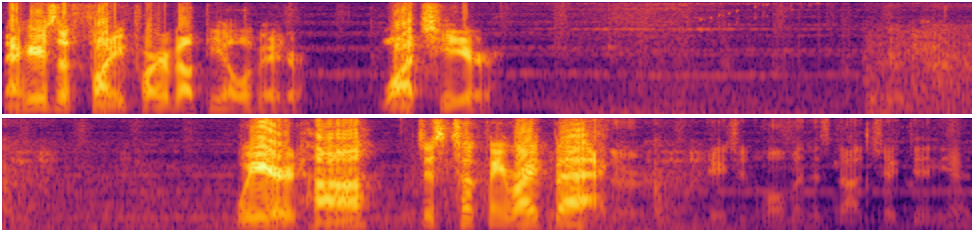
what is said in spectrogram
Now, here's the funny part about the elevator. Watch here. Weird, huh? Just took me right back. Sir, Agent Holman has not checked in yet.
